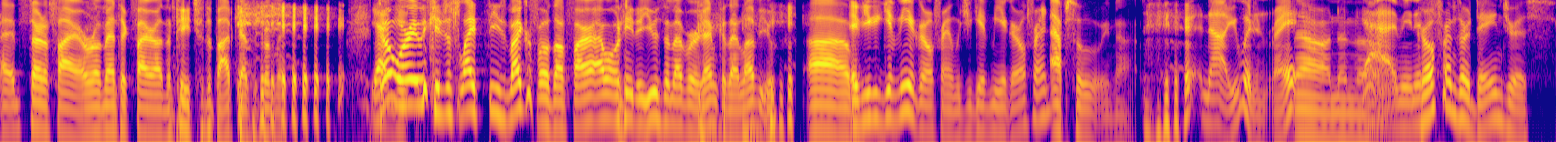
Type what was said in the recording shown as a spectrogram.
I'd start a fire, a romantic fire on the beach with the podcast equipment. Yeah, Don't dude. worry, we can just light these microphones on fire. I won't need to use them ever again because I love you. Um, If you could give me a girlfriend, would you give me a girlfriend? absolutely not. no, you wouldn't, right? No, no, no. Yeah, I mean, it's- girlfriends are dangerous.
